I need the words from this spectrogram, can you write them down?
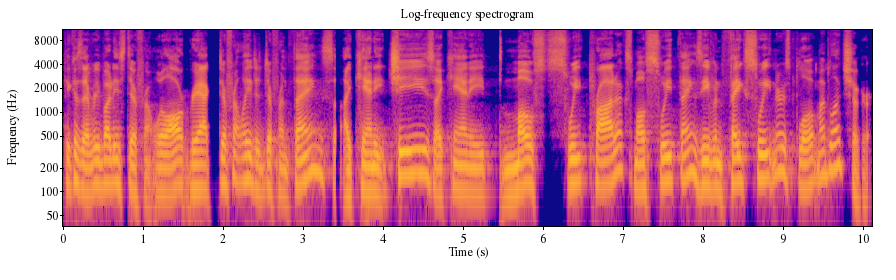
because everybody's different. We'll all react differently to different things. I can't eat cheese. I can't eat most sweet products, most sweet things, even fake sweeteners blow up my blood sugar.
